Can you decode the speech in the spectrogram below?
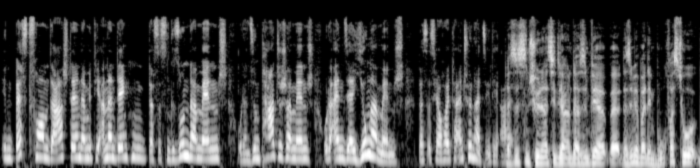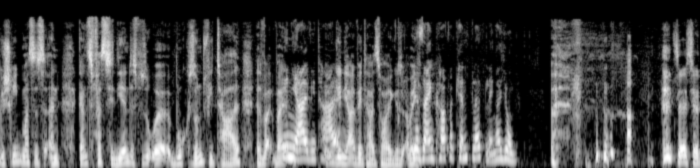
in Bestform darstellen, damit die anderen denken, das ist ein gesunder Mensch oder ein sympathischer Mensch oder ein sehr junger Mensch. Das ist ja heute ein Schönheitsideal. Das ist ein Schönheitsideal und da sind wir, äh, da sind wir bei dem Buch, was du geschrieben hast. Das ist ein ganz faszinierendes äh, Buch, Gesund Vital. Weil, genial Vital. Genial Vital, sorry. Aber Wer seinen Körper kennt, bleibt länger jung. Sehr schön,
